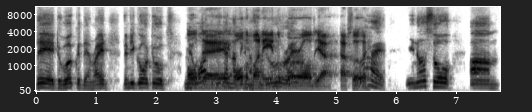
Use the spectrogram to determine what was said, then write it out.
day to work with them, right? When we go to Milwaukee, all day, all the money do, in the right? world, yeah, absolutely. Right. You know, so um,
